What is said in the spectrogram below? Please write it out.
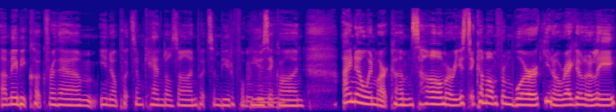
uh, maybe cook for them, you know, put some candles on, put some beautiful music on. I know when Mark comes home or used to come home from work, you know, regularly,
